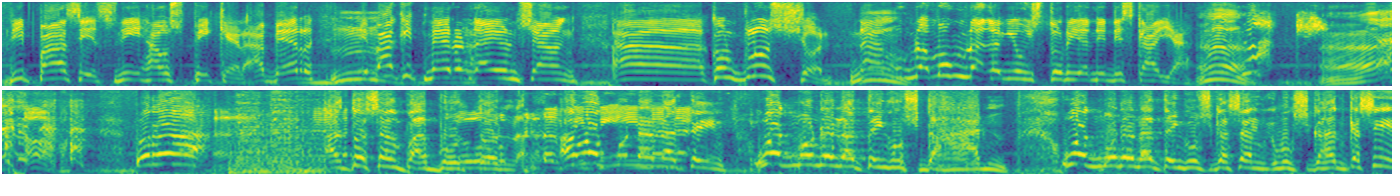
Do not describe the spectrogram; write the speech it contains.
deposits ni House Speaker? Aber, eh bakit meron na yun siyang ah, conclusion na mugna-mugna lang yung istorya ni Diskaya? Ah. Ah. Oh. Para ato sang pabuton. Awag mo na na- natin. Wag mo na nating husgahan. Wag mo na nating husgasan husgahan kasi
